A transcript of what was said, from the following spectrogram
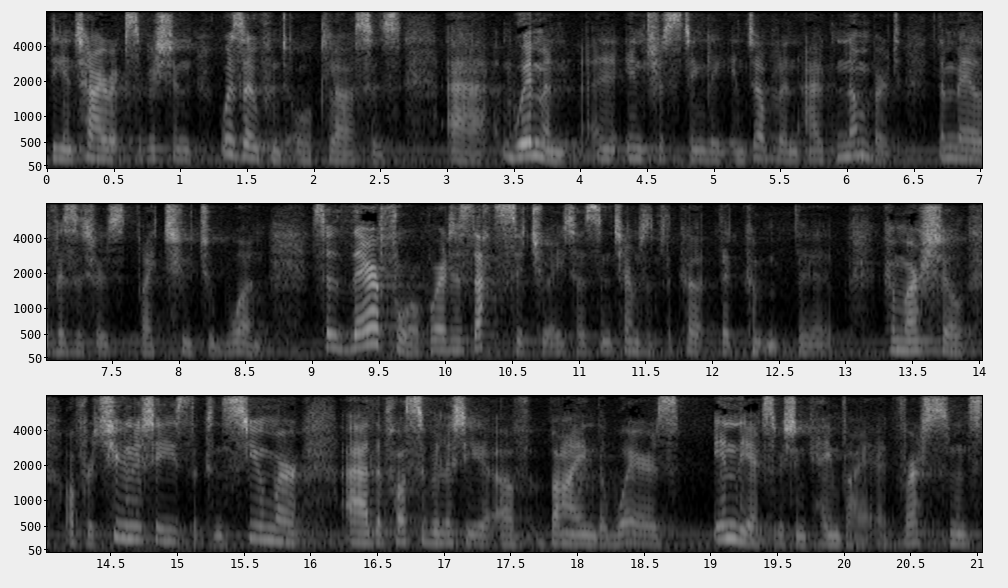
The entire exhibition was open to all classes. Uh, women, uh, interestingly, in Dublin outnumbered the male visitors by two to one. So, therefore, where does that situate us in terms of the, co- the, com- the commercial opportunities, the consumer, uh, the possibility of buying the wares in the exhibition came via advertisements,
